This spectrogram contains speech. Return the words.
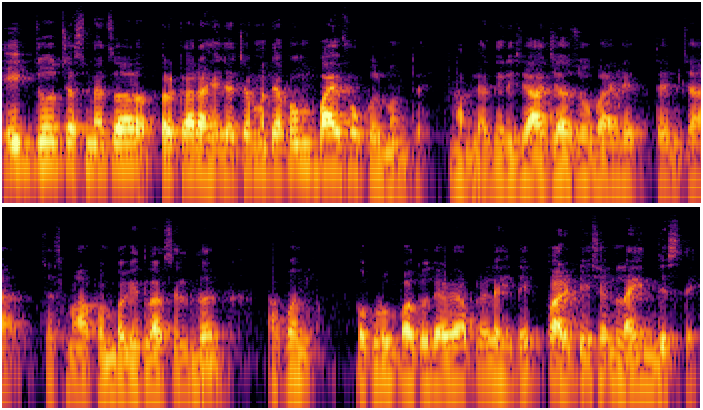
एक जो चष्म्याचा प्रकार आहे ज्याच्यामध्ये आपण बायफोकल म्हणतोय. आपल्या घरी जे आजी आजोबा आहेत त्यांच्या चष्मा आपण बघितला असेल तर आपण पकडून पाहतो त्यावेळी आपल्याला इथे एक पार्टिशन लाईन दिसते.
